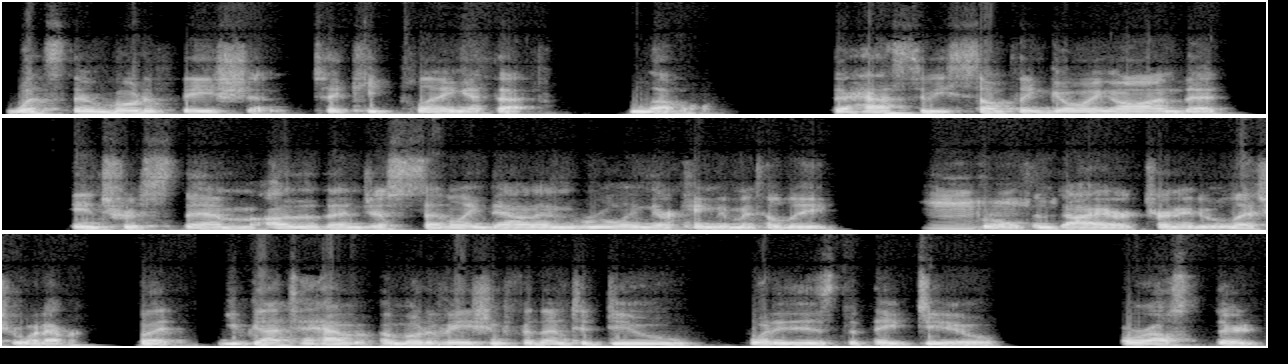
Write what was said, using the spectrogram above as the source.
what's their motivation to keep playing at that level? There has to be something going on that interests them other than just settling down and ruling their kingdom until the mm-hmm. rolls and die or turn into a lich or whatever. But you've got to have a motivation for them to do what it is that they do, or else they're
